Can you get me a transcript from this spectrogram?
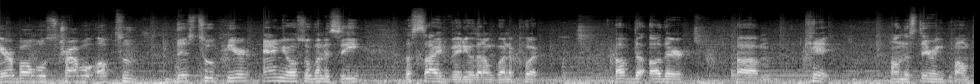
air bubbles travel up to this tube here and you're also going to see the side video that I'm going to put of the other um, kit on the steering pump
